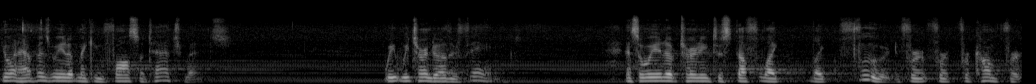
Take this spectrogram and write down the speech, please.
you know what happens? We end up making false attachments. We, we turn to other things. And so we end up turning to stuff like, like food for, for, for comfort,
